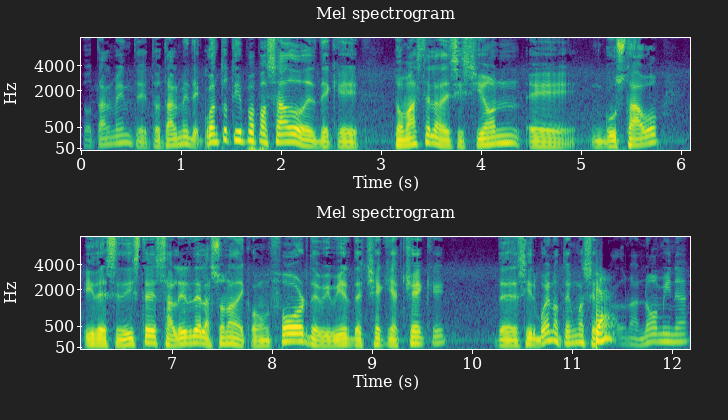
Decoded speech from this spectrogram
Totalmente, totalmente. ¿Cuánto tiempo ha pasado desde que tomaste la decisión, eh, Gustavo, y decidiste salir de la zona de confort, de vivir de cheque a cheque, de decir, bueno, tengo asegurada una nómina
